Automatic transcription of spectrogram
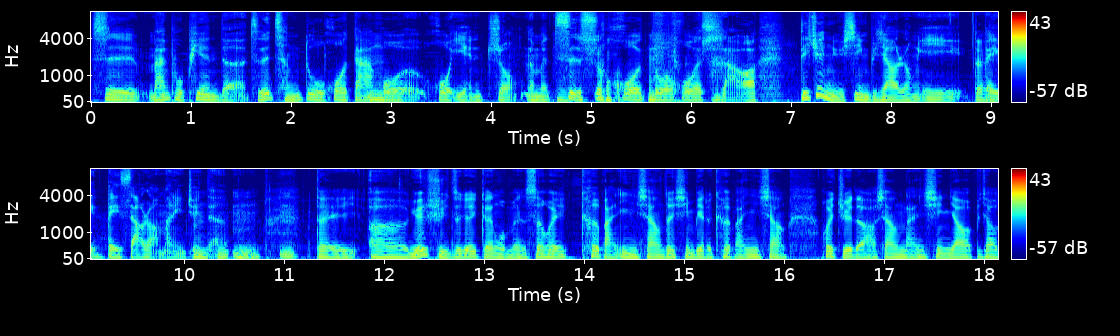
是蛮普遍的，只是程度或大或或严重，那么次数或多或少啊。的确，女性比较容易被被骚扰嘛？你觉得？嗯嗯，嗯对，呃，也许这个跟我们社会刻板印象，对性别的刻板印象，会觉得好像男性要比较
